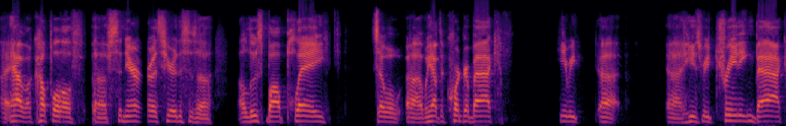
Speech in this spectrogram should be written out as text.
I have a couple of, of scenarios here. This is a, a loose ball play. So uh, we have the quarterback. He re, uh, uh, he's retreating back.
